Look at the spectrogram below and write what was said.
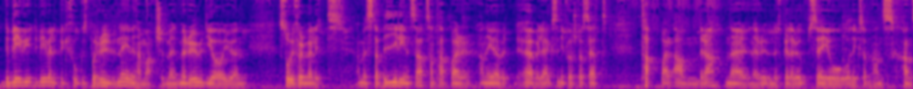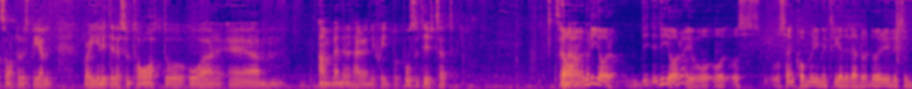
det, blev ju, det blev väldigt mycket fokus på Rune i den här matchen. Men, men Rud gör ju en, står ju för en väldigt ja, stabil insats. Han tappar, han är över, överlägsen i första set. Tappar andra när, när Rune spelar upp sig och, och liksom hans chansartade spel börjar ge lite resultat och, och eh, använder den här energin på ett positivt sätt. Sen ja, han... men det gör, det, det gör han ju. Och, och, och, och sen kommer in i tredje där, då, då, är det ju liksom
